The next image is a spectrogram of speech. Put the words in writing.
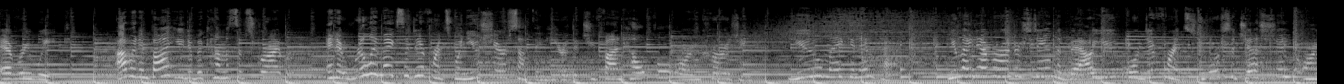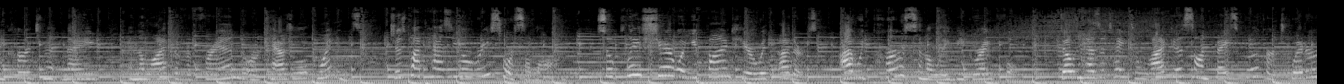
every week. I would invite you to become a subscriber. And it really makes a difference when you share something here that you find helpful or encouraging. You make an impact. You may never understand the value or difference your suggestion or encouragement made in the life of a friend or casual acquaintance just by passing a resource along. So please share what you find here with others. I would personally be grateful. Don't hesitate to like us on Facebook or Twitter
